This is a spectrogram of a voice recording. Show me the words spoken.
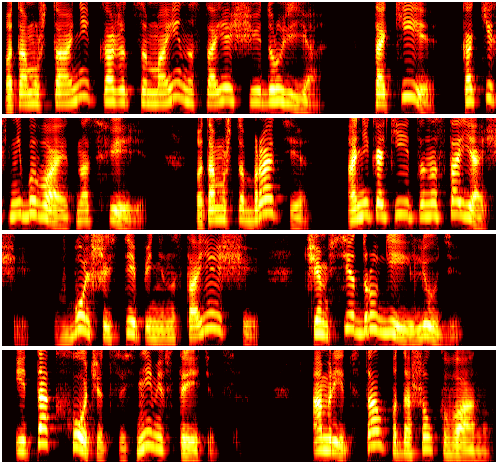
потому что они, кажется, мои настоящие друзья, такие, каких не бывает на сфере, потому что братья, они какие-то настоящие, в большей степени настоящие, чем все другие люди. И так хочется с ними встретиться. Амрит встал, подошел к Вану,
